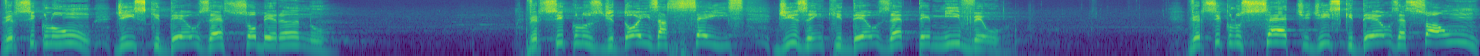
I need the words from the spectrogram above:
Versículo 1 diz que Deus é soberano. Versículos de 2 a 6 dizem que Deus é temível. Versículo 7 diz que Deus é só um.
